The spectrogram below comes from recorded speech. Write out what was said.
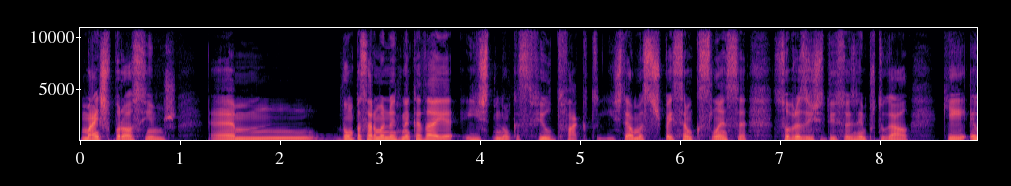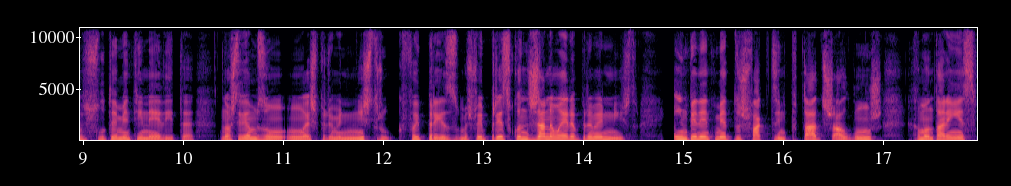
mais próximos um, vão passar uma noite na cadeia. E isto nunca se viu, de facto. Isto é uma suspeição que se lança sobre as instituições em Portugal, que é absolutamente inédita. Nós tivemos um, um ex-primeiro-ministro que foi preso, mas foi preso quando já não era primeiro-ministro. Independentemente dos factos imputados, alguns remontarem a esse,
